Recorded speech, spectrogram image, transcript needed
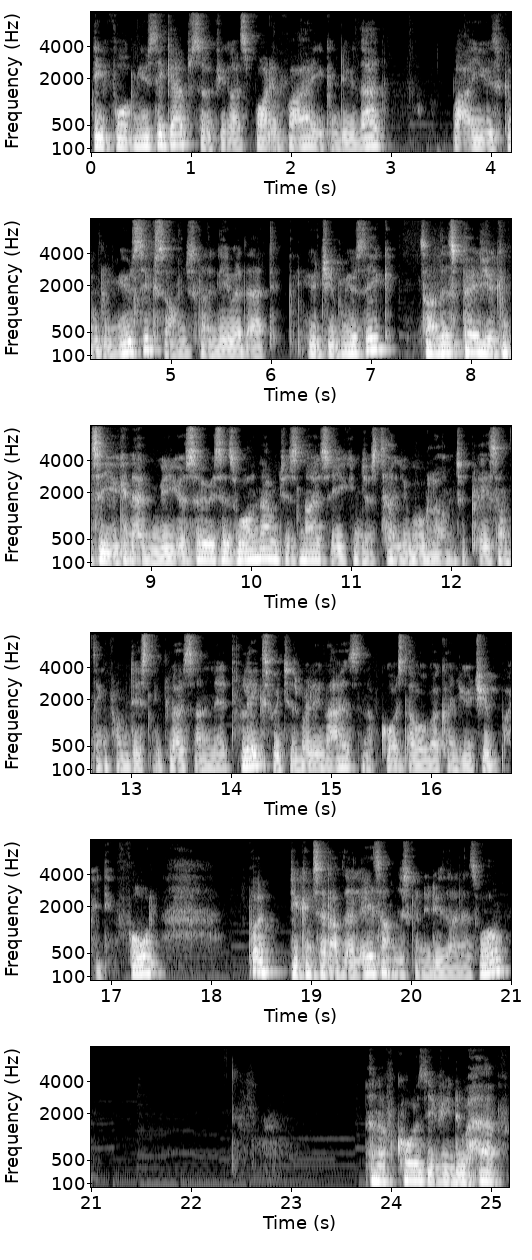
default music app. So if you got Spotify, you can do that. But I use Google Music, so I'm just going to leave it at YouTube Music. So on this page, you can see you can add video service as well now, which is nice. So you can just tell your Google Home to play something from Disney Plus and Netflix, which is really nice. And of course, that will work on YouTube by default. But you can set up that later. I'm just going to do that as well. And of course, if you do have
